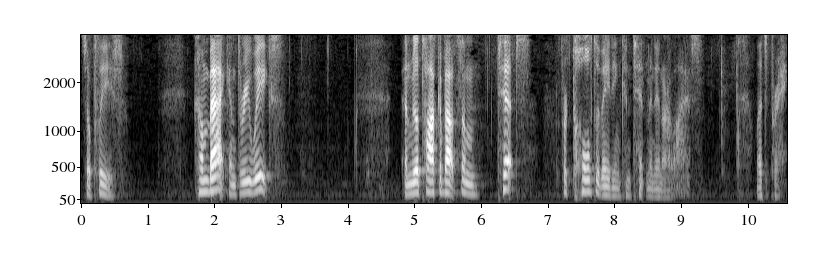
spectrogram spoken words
So please, come back in three weeks and we'll talk about some tips for cultivating contentment in our lives. Let's pray.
